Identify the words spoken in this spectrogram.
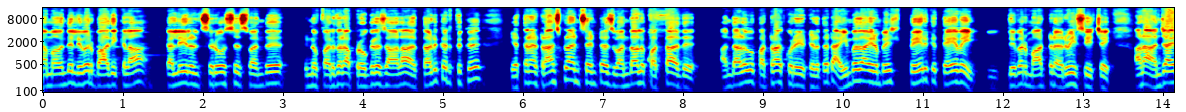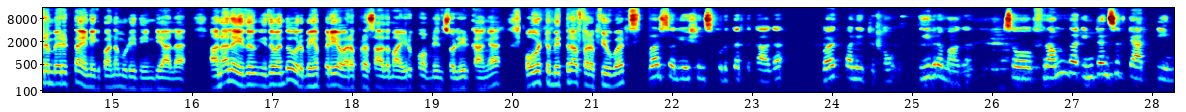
நம்ம வந்து லிவர் பாதிக்கலாம். கல்லீரல் சிரோசிஸ் வந்து இன்னும் ஃபர்தரா ப்ரோக்ரஸ் ஆகலாம். அதை தடுக்கிறதுக்கு எத்தனை டிரான்ஸ்பிளான்ட் சென்டர்ஸ் வந்தாலும் பத்தாது. அந்த அளவு பற்றாக்குறை கிட்டத்தட்ட ஐம்பதாயிரம் பேர் பேருக்கு தேவை லிவர் மாற்று அறுவை சிகிச்சை. ஆனா அஞ்சாயிரம் பேருக்கு தான் இன்னைக்கு பண்ண முடியுது இந்தியால. அதனால இது இது வந்து ஒரு மிகப்பெரிய வரப்பிரசாதமா இருக்கும் அப்படின்னு சொல்லியிருக்காங்க. Over to Mitra for few words solutions கொடுக்கறதுக்காக ஒர்க் பண்ணிட்டு இருக்கோம் தீவிரமாக so from the intensive care team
